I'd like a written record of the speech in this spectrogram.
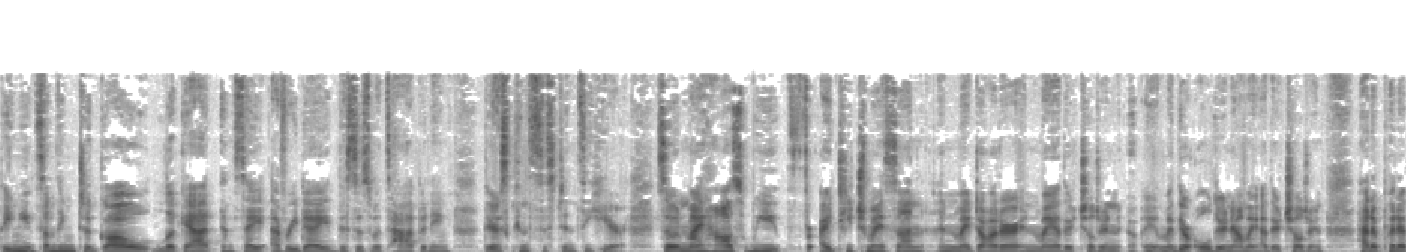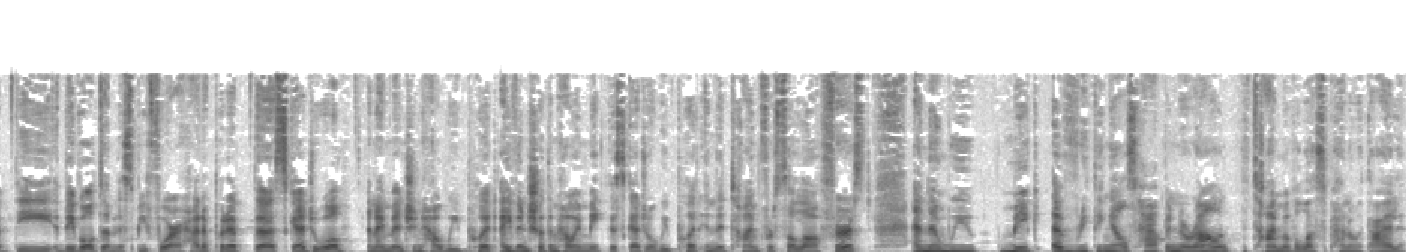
They need something to go look at and say every day, this is what's happening. There's consistency here. So in my house, we I teach my son and my daughter and my other children, uh, they're older now, my other children, how to put up the, they've all done this before, how to put up the schedule. And I mentioned how we put, I even show them how I make the schedule. We put in the time for Salah first, and then we make everything else happen around the time of Allah subhanahu wa ta'ala.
